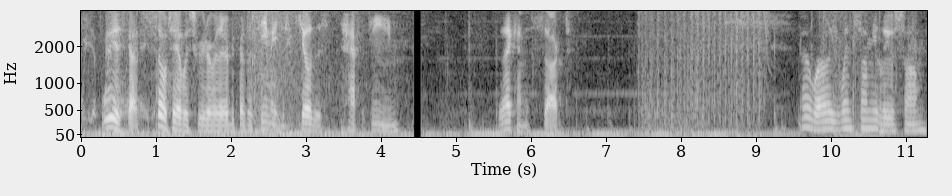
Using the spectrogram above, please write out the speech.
We, We just got so terribly screwed over there because our teammate just killed this half the team. So that kind of sucked. Oh well, you win some, you lose some.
